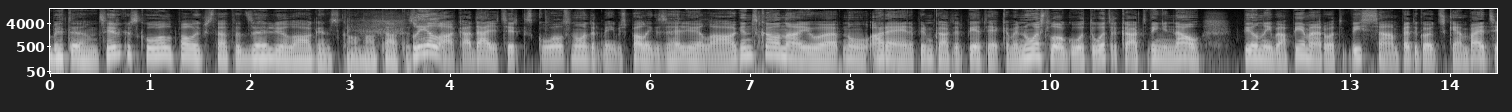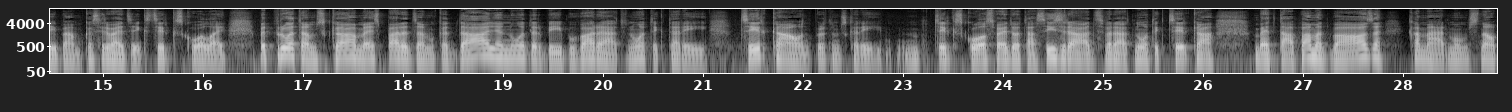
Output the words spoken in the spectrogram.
Bet um, cirka skola paliks tātad Zeļielā Āgenskalnā. Tā tas Lielākā daļa cirka skolas nodarbības paliks Zeļielā Āgenskalnā, jo, nu, arēna pirmkārt ir pietiekami noslogota, otrkārt viņa nav pilnībā piemērota visām pedagoģiskajām vajadzībām, kas ir vajadzīgas cirka skolai. Bet, protams, kā mēs paredzam, ka daļa nodarbību varētu notikt arī cirkā, un, protams, ka arī cirka skolas veidotās izrādes varētu notikt cirkā, bet tā pamatbāze, kamēr mums nav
